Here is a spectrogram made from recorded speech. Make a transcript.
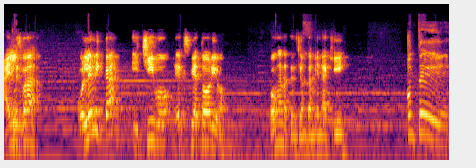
ahí les va. Polémica y chivo expiatorio. Pongan atención también aquí. Ponte.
